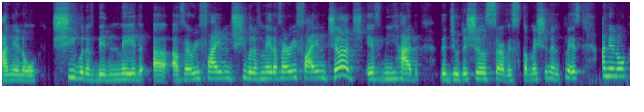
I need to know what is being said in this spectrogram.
And you know she would have been made a, a, very fine she would have made a very fine judge if we had the judicial service commission in place. And you know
